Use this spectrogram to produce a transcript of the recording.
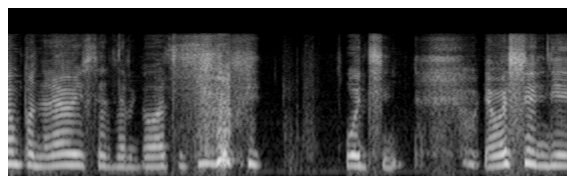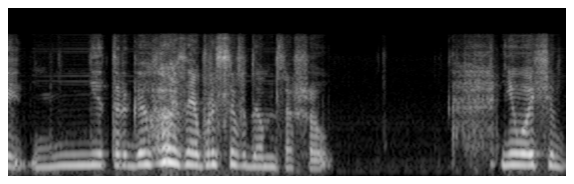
вам понравилось торговаться с нами. Очень. Я вообще не, не торговался, я просто в дом зашел. Мне очень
